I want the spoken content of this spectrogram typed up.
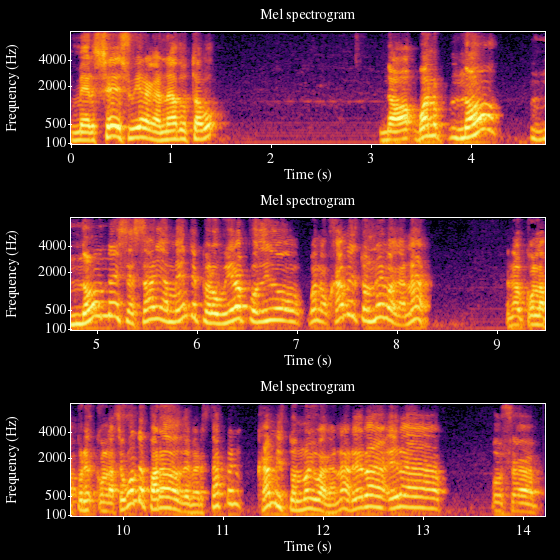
Mercedes hubiera ganado, Tabo? No, bueno, no, no necesariamente, pero hubiera podido, bueno, Hamilton no iba a ganar. con, la, con la segunda parada de Verstappen, Hamilton no iba a ganar. Era, era, o sea,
